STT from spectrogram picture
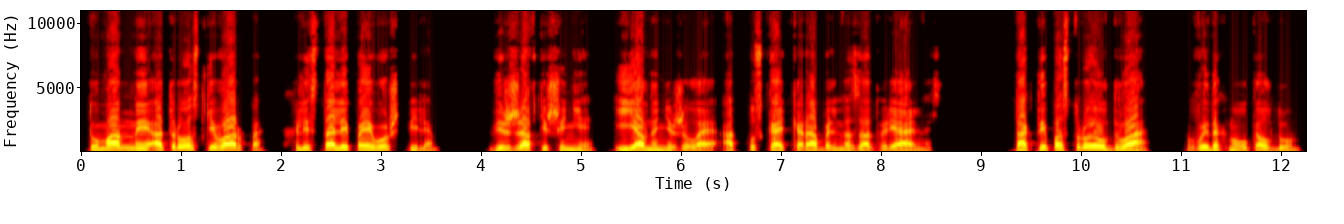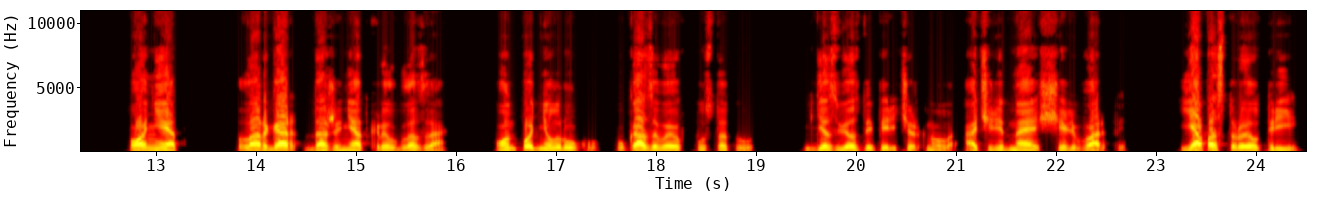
Туманные отростки варпа хлестали по его шпилям, визжа в тишине и явно не желая отпускать корабль назад в реальность. «Так ты построил два», — выдохнул колдун. «О нет!» Ларгар даже не открыл глаза. Он поднял руку, указывая в пустоту, где звезды перечеркнула очередная щель в варпе. «Я построил три,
